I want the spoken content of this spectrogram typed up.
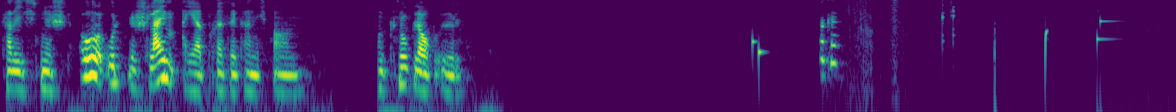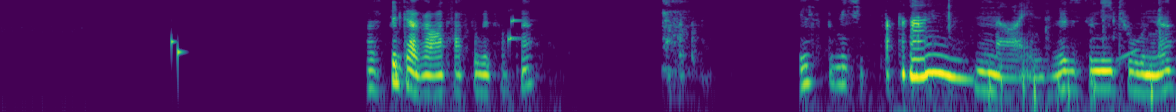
Kann ich eine. Sch oh, und eine Schleimeierpresse kann ich bauen. Und Knoblauchöl. Okay. Das Wintersaat hast du gesagt, ne? Willst du mich Nein, Nein, würdest du nie tun, ne?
